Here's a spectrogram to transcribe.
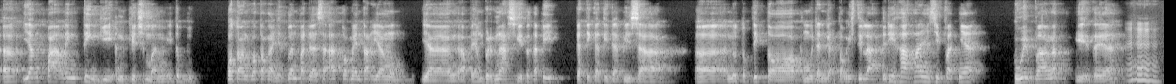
uh, yang paling tinggi engagement itu potongan-potongannya bukan pada saat komentar yang yang apa yang bernas gitu, tapi ketika tidak bisa uh, nutup TikTok, kemudian nggak tahu istilah, jadi hal-hal yang sifatnya gue banget gitu ya, mm-hmm.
